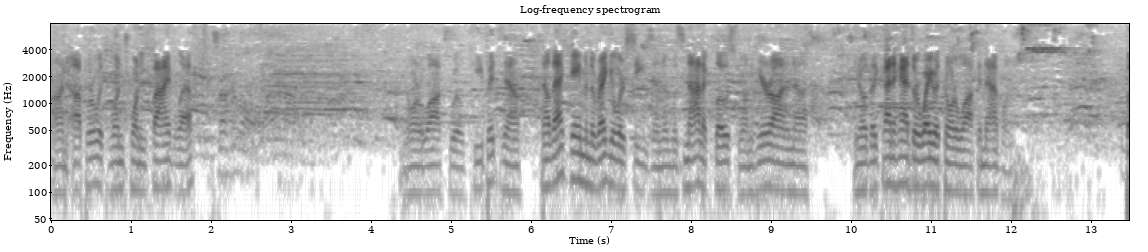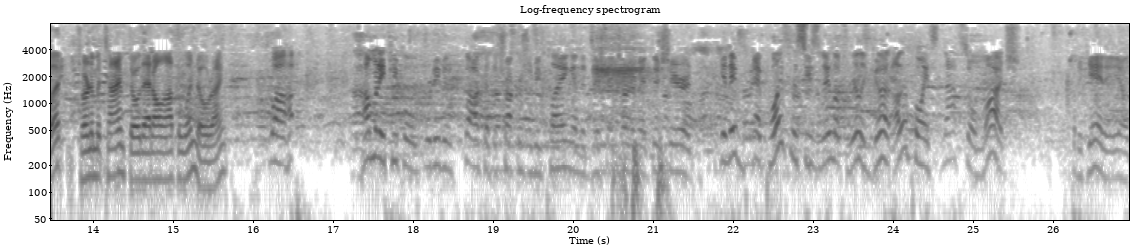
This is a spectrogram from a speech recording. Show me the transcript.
on upper with 125 left. Norwalk will keep it. Now, now that game in the regular season, it was not a close one. Here on, uh, you know, they kind of had their way with Norwalk in that one. But tournament time, throw that all out the window, right? Well, how many people would even thought that the Truckers would be playing in the district tournament this year? Yeah, they at points in the season they looked really good. Other points, not so much. But again, you know,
